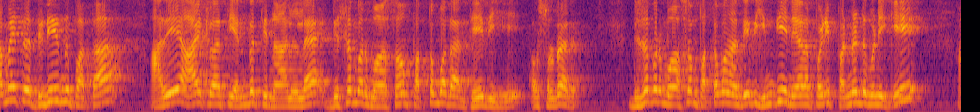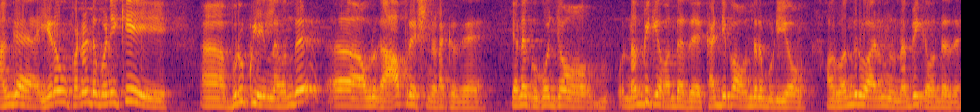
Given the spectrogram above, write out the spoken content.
சமயத்தில் திடீர்னு பார்த்தா அதே ஆயிரத்தி தொள்ளாயிரத்தி எண்பத்தி நாலில் டிசம்பர் மாதம் பத்தொன்பதாம் தேதி அவர் சொல்கிறாரு டிசம்பர் மாதம் பத்தொன்பதாம் தேதி இந்திய நேரப்படி பன்னெண்டு மணிக்கு அங்கே இரவு பன்னெண்டு மணிக்கு புருக்லினில் வந்து அவருக்கு ஆப்ரேஷன் நடக்குது. எனக்கு கொஞ்சம் நம்பிக்கை வந்தது கண்டிப்பாக வந்துட முடியும். அவர் வந்துடுவாருன்னு நம்பிக்கை வந்தது.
